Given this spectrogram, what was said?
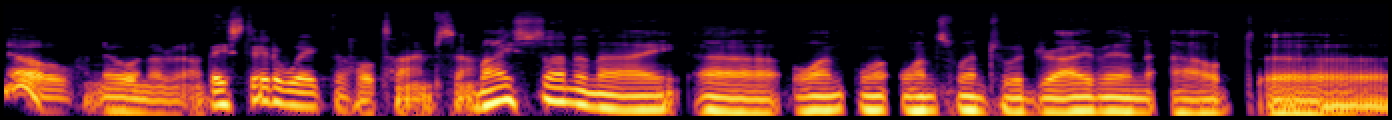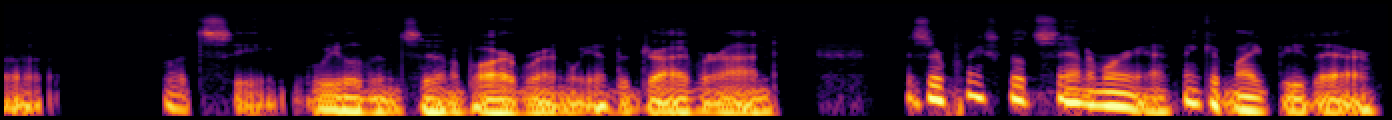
No, no, no, no. They stayed awake the whole time. So My son and I uh, one, one, once went to a drive-in out. Uh, let's see, we live in Santa Barbara, and we had the driver on. Is there a place called Santa Maria? I think it might be there.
